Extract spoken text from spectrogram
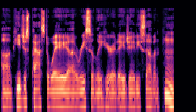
um, he just passed away uh, recently here at age 87. Hmm.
